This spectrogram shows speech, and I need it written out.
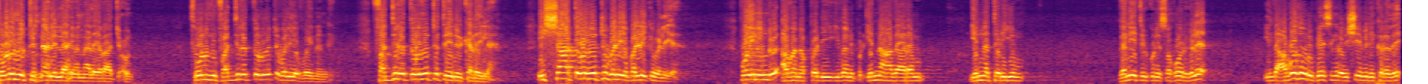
தொழுதுட்டு நான் இல்லாஹி வன்னாலே ராஜோன் தொழுது ஃபஜ்ர தொழுதுட்டு வெளியே போய் நின்று. ஃபஜ்ர தொழுதுட்டு தேநீர் கடையில. இஷா தொழுதுட்டு வெளியே பள்ளிக்கு வெளியே. போய் நின்று அவன் அப்படி இவன் இப்படி. என்ன ஆதாரம்? என்ன தெரியும்? கண்ணியத்திற்குரிய சகோதரர்களே இந்த அவதூறு பேசுகிற விஷயம் இருக்கிறது.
